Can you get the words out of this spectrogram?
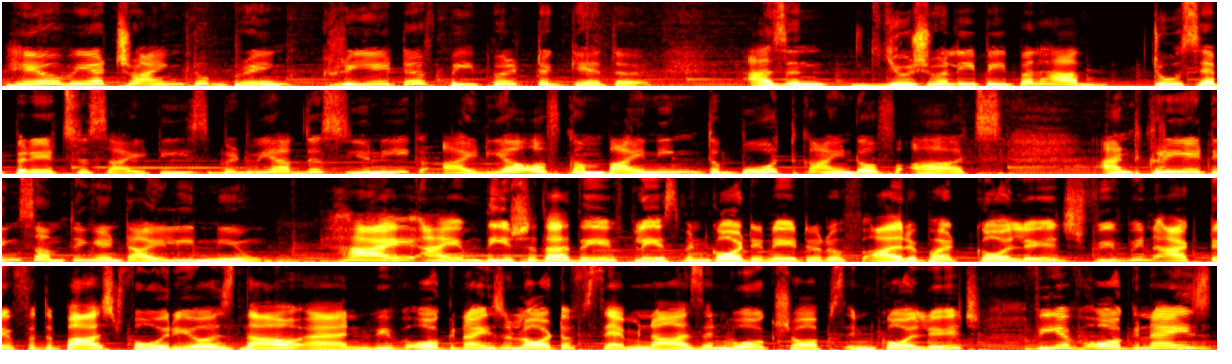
Here we are trying to bring creative people together. As in, usually people have two separate societies, but we have this unique idea of combining the both kind of arts and creating something entirely new. Hi, I am Dishita Dev, placement coordinator of Aryabhat College. We've been active for the past four years now and we've organized a lot of seminars and workshops in college. We have organized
